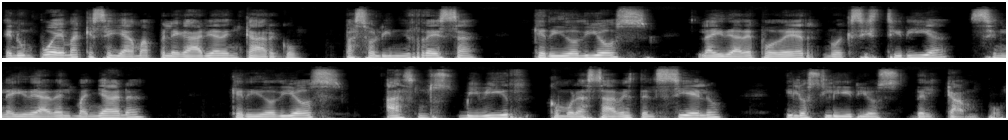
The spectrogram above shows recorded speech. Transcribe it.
En un poema que se llama Plegaria de encargo, Pasolini reza, Querido Dios, la idea de poder no existiría sin la idea del mañana. Querido Dios, haznos vivir como las aves del cielo y los lirios del campo.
